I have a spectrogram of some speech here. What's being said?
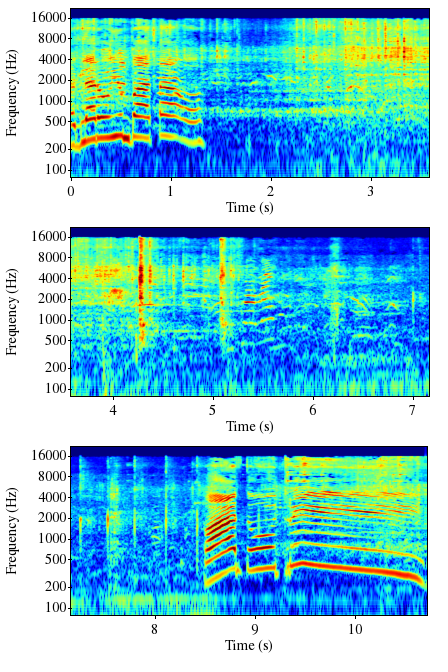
Naglaro yung bata, oh. One, two, three.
